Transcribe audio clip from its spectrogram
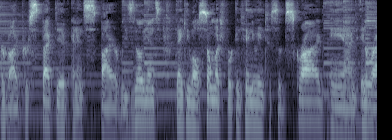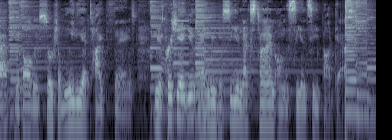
provide perspective, and inspire resilience. Thank you all so much for continuing to subscribe and interact with all those social media type things. We appreciate you, and we will see you next time on the CNC podcast.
